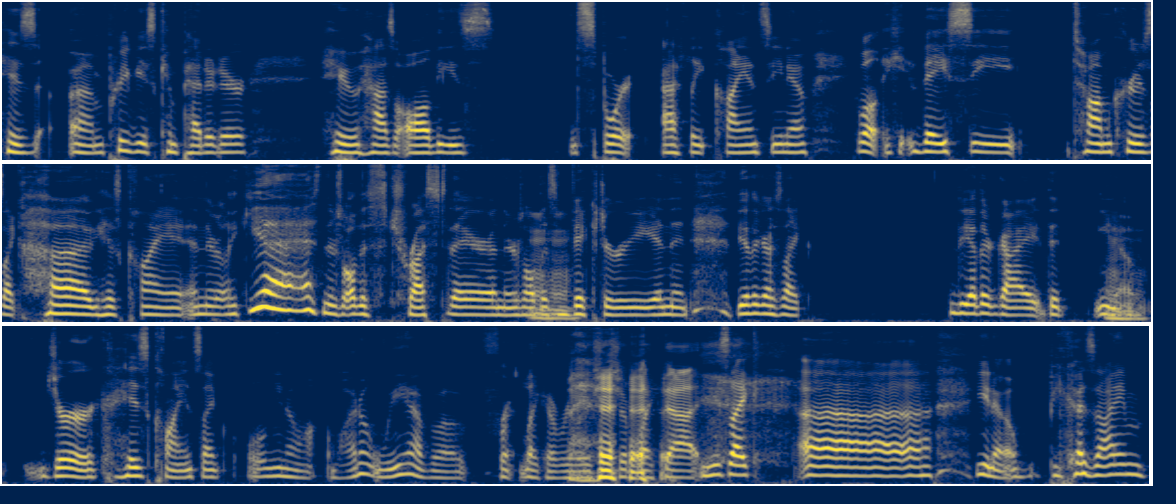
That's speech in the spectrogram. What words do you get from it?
his um, previous competitor who has all these sport athlete clients, you know, well, he, they see Tom Cruise like hug his client and they're like, yes. And there's all this trust there and there's all this Mhm. victory. And then the other guy's like, the other guy that, you know, jerk, his client's like, well, you know, why don't we have a friend, like a relationship like that? And he's like, uh, you know, because I'm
